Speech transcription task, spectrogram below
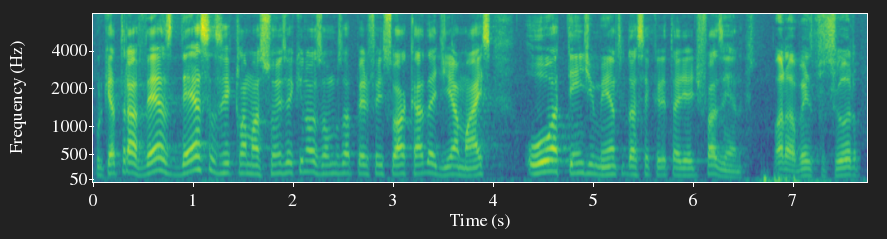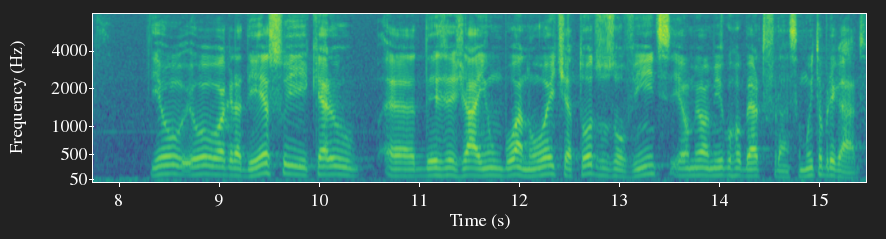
porque através dessas reclamações é que nós vamos aperfeiçoar cada dia mais o atendimento da Secretaria de Fazenda. Parabéns para o senhor. Eu, eu agradeço e quero é, desejar aí uma boa noite a todos os ouvintes e ao meu amigo Roberto França. Muito obrigado.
